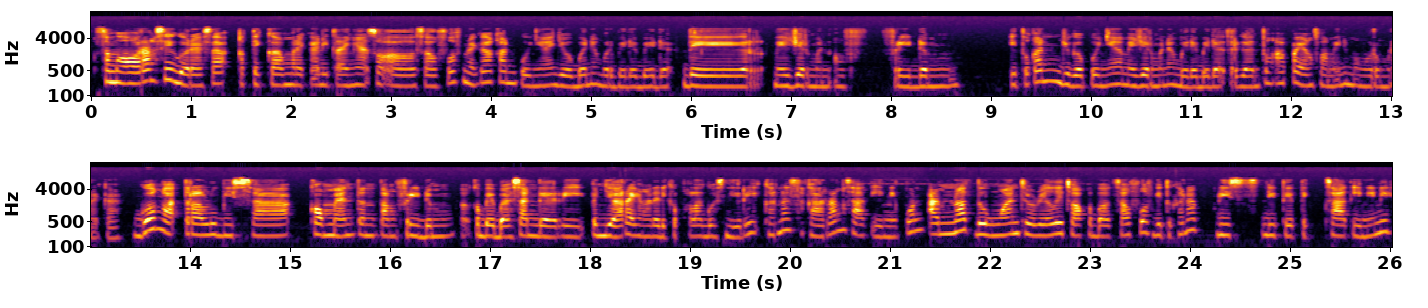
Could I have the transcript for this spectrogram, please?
Semua orang sih gue rasa ketika mereka ditanya soal self love mereka akan punya jawaban yang berbeda-beda. Their measurement of freedom itu kan juga punya measurement yang beda-beda tergantung apa yang selama ini mengurung mereka. Gue nggak terlalu bisa komen tentang freedom eh, kebebasan dari penjara yang ada di kepala gue sendiri karena sekarang saat ini pun I'm not the one to really talk about self love gitu. Karena di di titik saat ini nih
